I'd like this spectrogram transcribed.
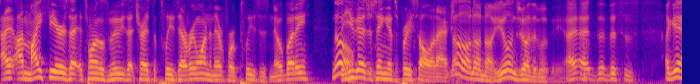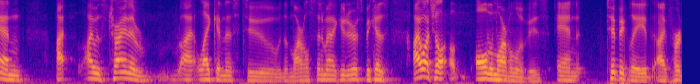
I, I, my fear is that it's one of those movies that tries to please everyone and therefore pleases nobody. No. But you guys are saying it's a pretty solid action. No, no, no. You'll enjoy the movie. I, I, th- this is again. I, I was trying to uh, liken this to the Marvel Cinematic Universe because I watch all, all the Marvel movies, and typically I've heard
